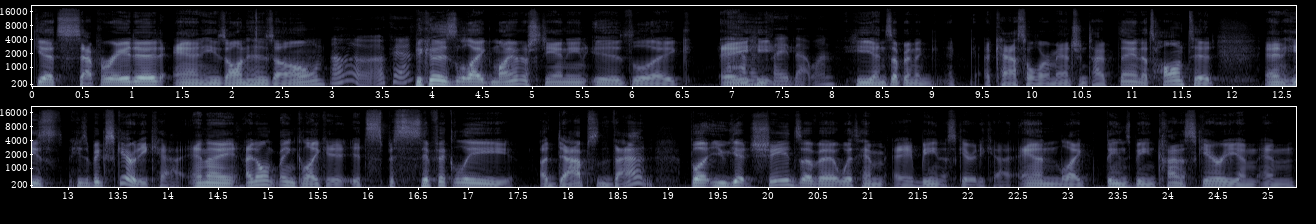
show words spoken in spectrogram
gets separated and he's on his own. Oh, okay. Because, like, my understanding is, like, A, he, played that one. he ends up in a, a castle or a mansion type thing that's haunted and he's he's a big scaredy cat and i i don't think like it, it specifically adapts that but you get shades of it with him a being a scaredy cat and like things being kind of scary and and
